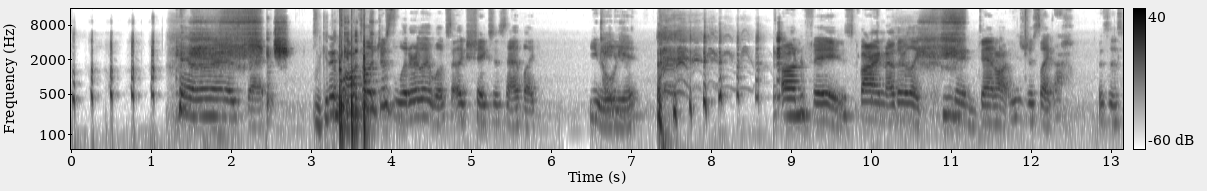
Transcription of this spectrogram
Cameraman is dead. we get Then the Tom just literally looks at, like, shakes his head, like, you Told you. Unfazed by another, like, human dead on. He's just like, ah, this is.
